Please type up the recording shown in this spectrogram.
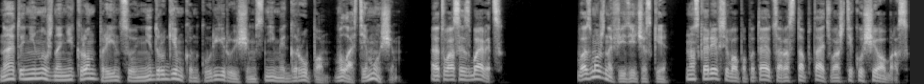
Но это не нужно ни кронпринцу, ни другим конкурирующим с ними группам, власть имущим. От вас избавиться. Возможно, физически, но, скорее всего, попытаются растоптать ваш текущий образ.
